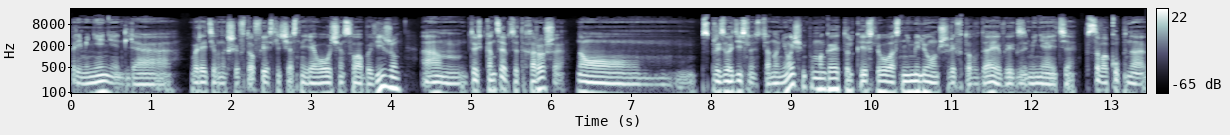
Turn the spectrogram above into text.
применения для вариативных шрифтов. Если честно, я его очень слабо вижу. То есть концепция это хорошая, но с производительностью оно не очень помогает, только если у вас не миллион шрифтов, да, и вы их заменяете совокупно,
